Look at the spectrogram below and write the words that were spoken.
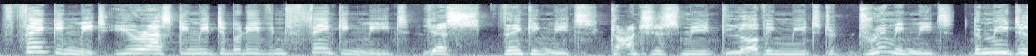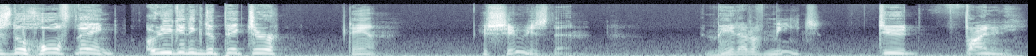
Thinking meat. You're asking me to believe in thinking meat. Yes, thinking meat. Conscious meat, loving meat, dreaming meat. The meat is the whole thing. Are you getting the picture? Damn. You're serious then? Made out of meat. Dude, finally.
